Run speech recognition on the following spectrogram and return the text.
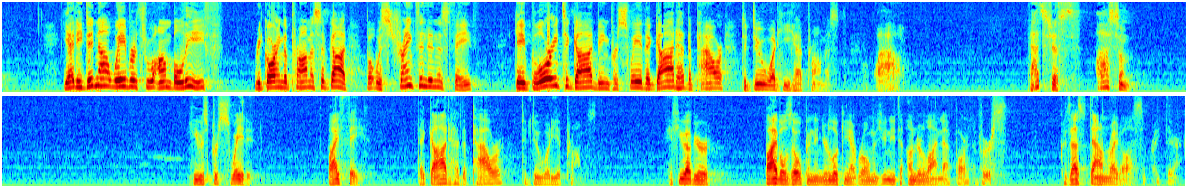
Yet he did not waver through unbelief regarding the promise of God, but was strengthened in his faith, gave glory to God, being persuaded that God had the power to do what he had promised. Wow. That's just awesome. He was persuaded by faith that God had the power to do what he had promised. If you have your Bibles open and you're looking at Romans, you need to underline that part of the verse because that's downright awesome right there.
